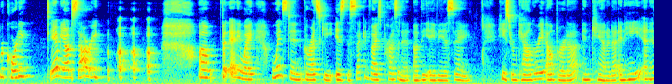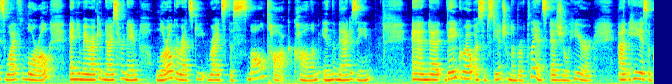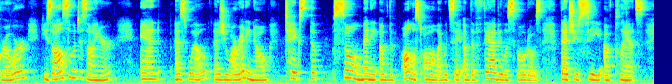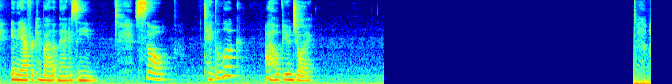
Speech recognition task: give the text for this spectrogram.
recording. Tammy, I'm sorry. um, but anyway, Winston Goretsky is the second vice president of the AVSA. He's from Calgary, Alberta, in Canada, and he and his wife Laurel, and you may recognize her name, Laurel Goretsky, writes the Small Talk column in the magazine. And uh, they grow a substantial number of plants, as you'll hear. And he is a grower, he's also a designer, and as well as you already know, takes the so many of the almost all i would say of the fabulous photos that you see of plants in the African Violet magazine. So take a look. I hope you enjoy.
